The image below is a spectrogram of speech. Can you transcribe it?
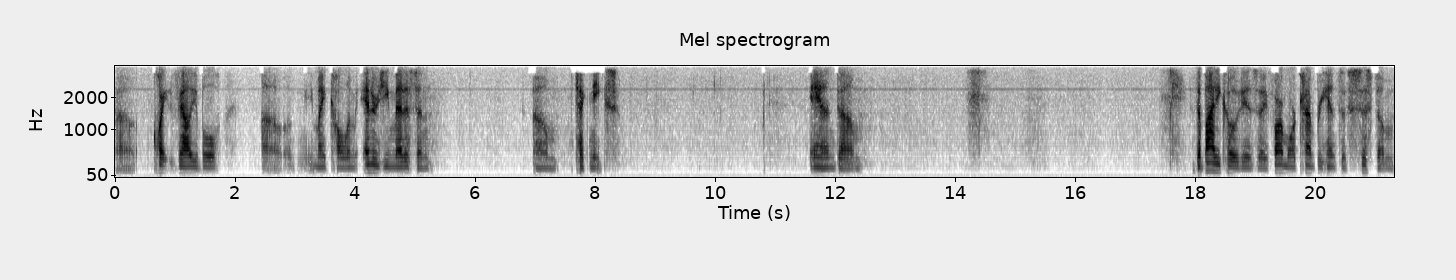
uh, quite valuable. Uh, you might call them energy medicine um, techniques. And um, the body code is a far more comprehensive system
